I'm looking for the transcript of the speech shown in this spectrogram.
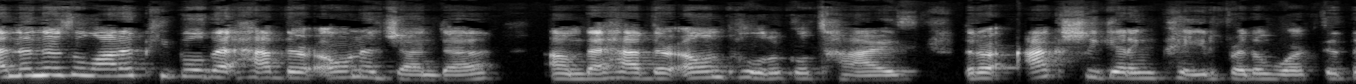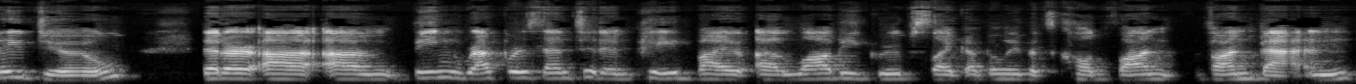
And then there's a lot of people that have their own agenda, um, that have their own political ties, that are actually getting paid for the work that they do that are uh, um, being represented and paid by uh, lobby groups like I believe it's called Von Von Batten.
